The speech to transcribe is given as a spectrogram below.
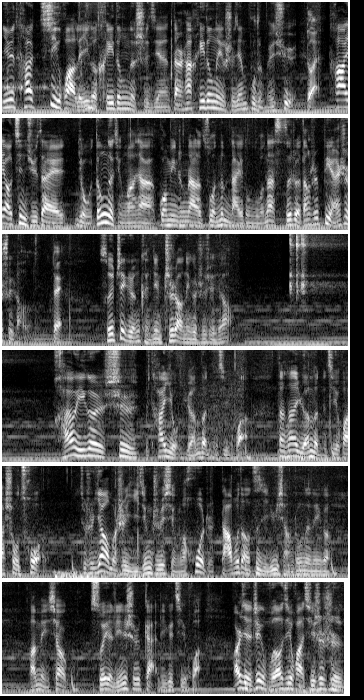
因为他计划了一个黑灯的时间，但是他黑灯那个时间不准备去，对他要进去在有灯的情况下，光明正大的做那么大一动作，那死者当时必然是睡着的。对，所以这个人肯定知道那个止血药。还有一个是他有原本的计划，但他原本的计划受挫了，就是要么是已经执行了，或者达不到自己预想中的那个完美效果，所以临时改了一个计划。而且这个补刀计划其实是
